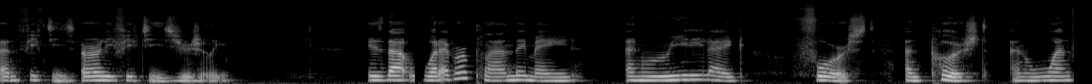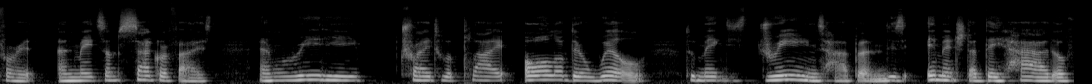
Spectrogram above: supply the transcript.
and 50s, early 50s usually, is that whatever plan they made and really like forced and pushed and went for it and made some sacrifice and really tried to apply all of their will to make these dreams happen, this image that they had of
